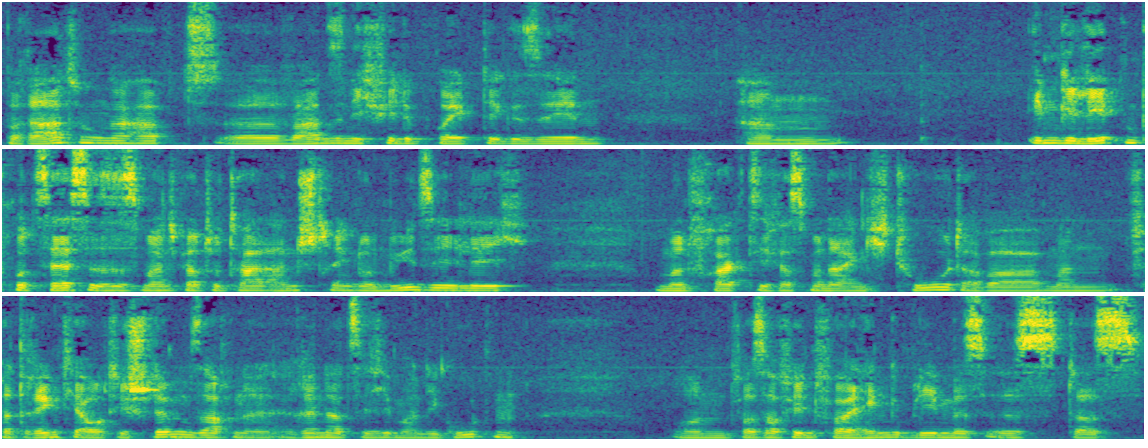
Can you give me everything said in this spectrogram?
Beratung gehabt, äh, wahnsinnig viele Projekte gesehen. Ähm, Im gelebten Prozess ist es manchmal total anstrengend und mühselig und man fragt sich, was man da eigentlich tut, aber man verdrängt ja auch die schlimmen Sachen, erinnert sich immer an die guten. Und was auf jeden Fall hängen geblieben ist, ist, dass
